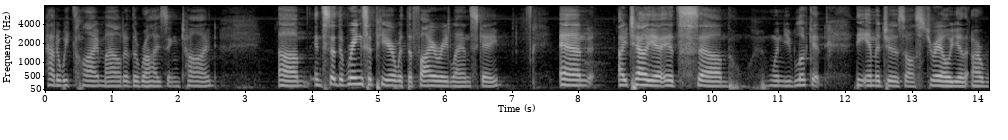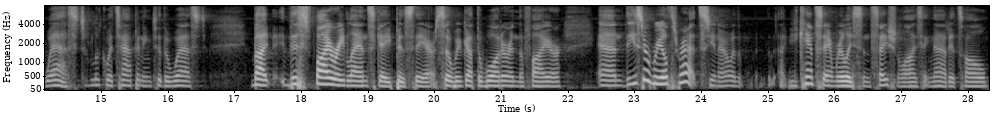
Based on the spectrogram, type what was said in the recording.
how do we climb out of the rising tide? Um, and so the rings appear with the fiery landscape. And I tell you, it's um, when you look at the images, Australia, our west, look what's happening to the west. But this fiery landscape is there. So we've got the water and the fire. And these are real threats, you know. You can't say I'm really sensationalizing that. It's all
